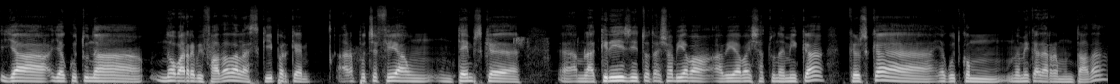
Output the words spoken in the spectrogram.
hi ha, hi ha hagut una nova revifada de l'esquí? Perquè ara potser feia un, un temps que amb la crisi i tot això havia, havia baixat una mica. Creus que hi ha hagut com una mica de remuntada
